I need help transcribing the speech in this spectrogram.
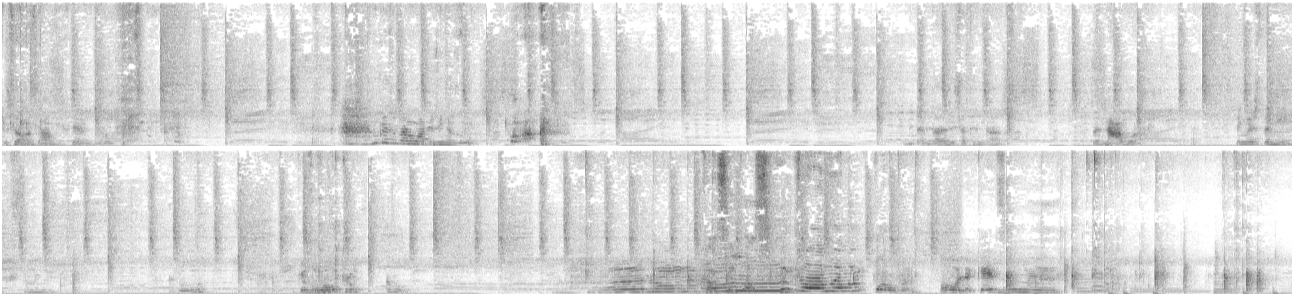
Não queres usar um lábiozinho azul? Tentar a deixar tentado. Da nábua. Tenho este NYX também. Azul. E tenho Azul. outro azul. Posso, posso. Não posso, ela não pode. Olha, queres um eh,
